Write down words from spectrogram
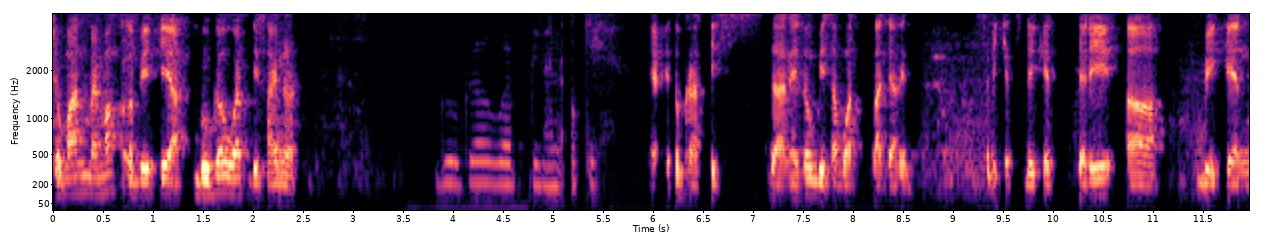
cuman memang lebih iya Google Web Designer. Google Web Designer oke. Okay. ya itu gratis. Dan itu bisa buat pelajarin sedikit sedikit jadi uh, bikin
